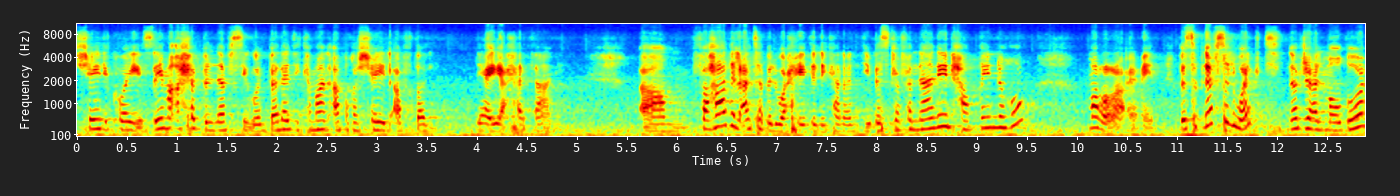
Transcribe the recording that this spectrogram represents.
الشيء الكويس زي ما أحب لنفسي ولبلدي كمان أبغى الشيء الأفضل لأي أحد ثاني. فهذا العتب الوحيد اللي كان عندي. بس كفنانين حاطينهم مرة رائعين. بس بنفس الوقت نرجع الموضوع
